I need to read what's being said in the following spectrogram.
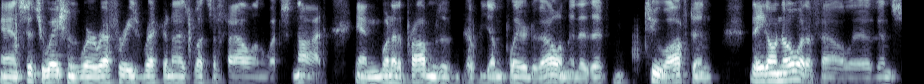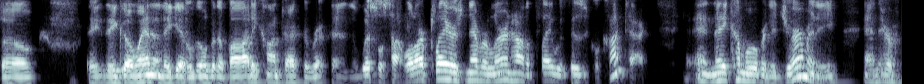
and situations where referees recognize what's a foul and what's not. And one of the problems of, of, young player development is that too often they don't know what a foul is. And so they, they go in and they get a little bit of body contact and the whistle stop. Well, our players never learn how to play with physical contact. And they come over to Germany and they're,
